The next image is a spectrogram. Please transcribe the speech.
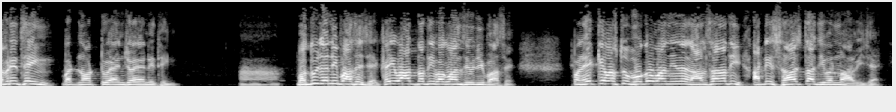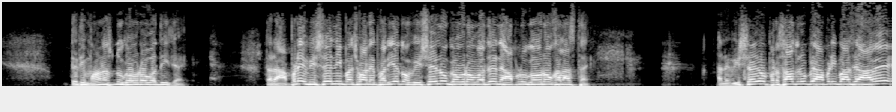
everything but not to enjoy anything બધું જ એની પાસે છે. કઈ વાત નથી ભગવાન શિવજી પાસે. પણ એક વસ્તુ ભોગવવાની એને લાલસા નથી. આટલી સહજતા જીવનમાં આવી જાય. તેથી માણસનું ગૌરવ વધી જાય. ત્યારે આપણે વિષયની પછવાડે ફરીએ તો વિષયનું ગૌરવ વધે ને આપણું ગૌરવ ખલાસ થાય. અને વિષયો પ્રસાદ રૂપે આપણી પાસે આવે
